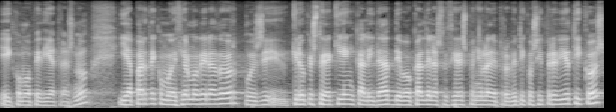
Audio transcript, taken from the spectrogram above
eh, como pediatras. Y aparte, como decía el moderador, pues eh, creo que estoy aquí en calidad de vocal de la Sociedad Española de Probióticos y Prebióticos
